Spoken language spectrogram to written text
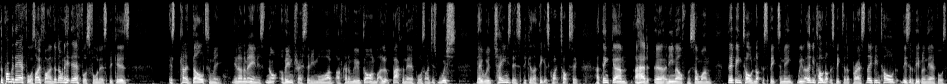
The problem with the Air Force, I find, I don't want to hit the Air Force for this because it's kind of dull to me. You know what I mean? It's not of interest anymore. I've, I've kind of moved on, but I look back on the Air Force and I just wish they would change this because I think it's quite toxic. I think um, I had uh, an email from someone. They've been told not to speak to me. You know, they've been told not to speak to the press. They've been told these are the people in the Air Force.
